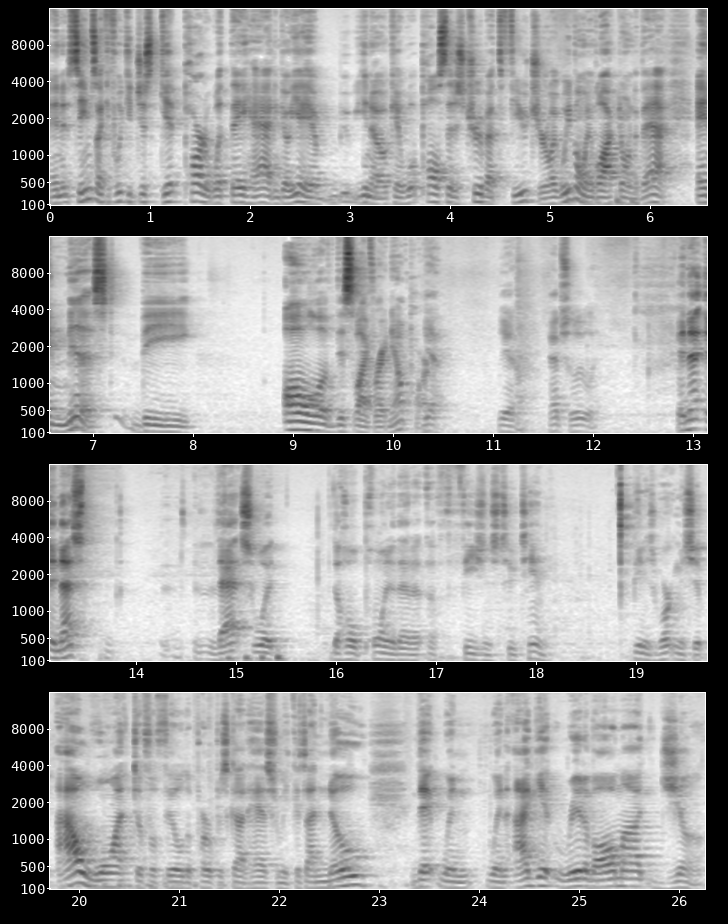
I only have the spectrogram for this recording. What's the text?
And it seems like if we could just get part of what they had and go, yeah, yeah, you know, okay, what Paul said is true about the future. Like we've only locked onto that and missed the all of this life right now part. Yeah, yeah, absolutely. And that and that's that's what the whole point of that of Ephesians two ten being his workmanship. I want to fulfill the purpose God has for me because I know that when when I get rid of all my junk,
